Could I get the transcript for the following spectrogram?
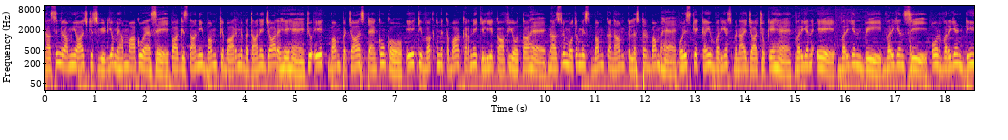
नासिंग रामी, आज की इस वीडियो में हम आपको ऐसे पाकिस्तानी बम के बारे में बताने जा रहे हैं, जो एक बम 50 टैंकों को एक ही वक्त में तबाह करने के लिए काफ़ी होता है। नाजर मोहतरम, इस बम का नाम क्लस्टर बम है और इसके कई वेरिएंट्स बनाए जा चुके हैं। वरियन ए वरियन बी वरियन सी और वरियन डी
